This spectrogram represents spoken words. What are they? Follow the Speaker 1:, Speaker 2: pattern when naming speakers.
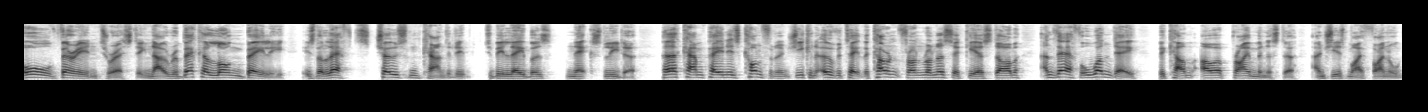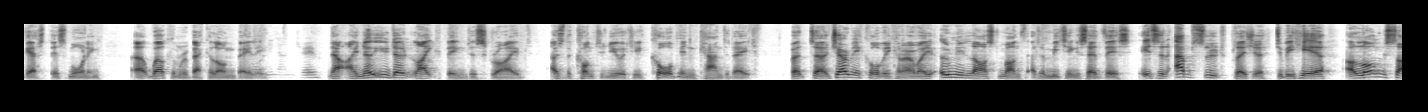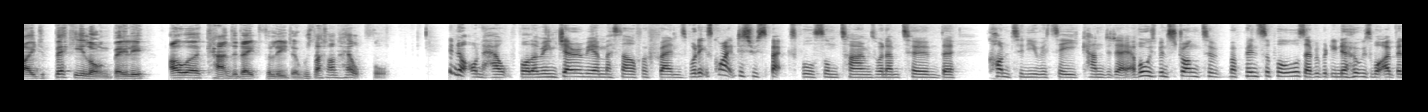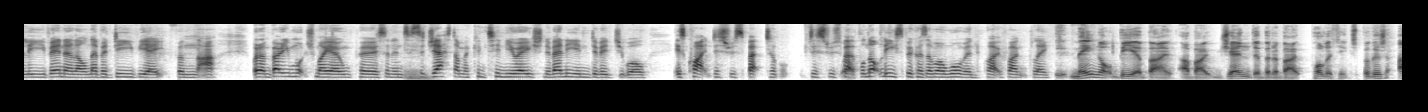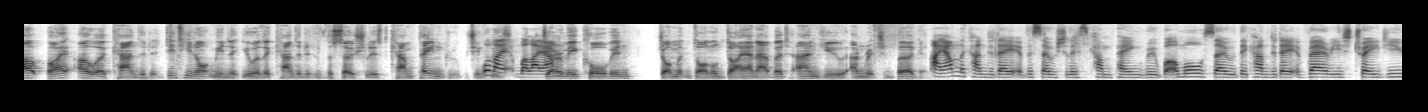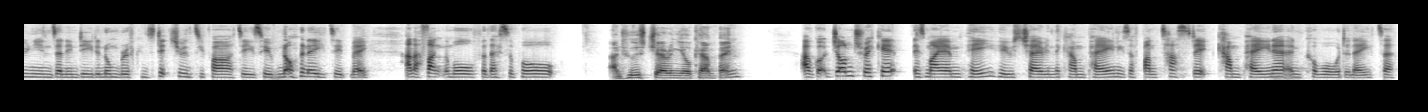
Speaker 1: All very interesting. Now, Rebecca Long Bailey is the left's chosen candidate to be Labour's next leader. Her campaign is confident she can overtake the current frontrunner, Sir Keir Starmer, and therefore one day become our Prime Minister. And she is my final guest this morning. Uh, welcome, Rebecca Long Bailey.
Speaker 2: Morning,
Speaker 1: now, I know you don't like being described as the continuity Corbyn candidate, but uh, Jeremy Corbyn, only last month at a meeting said this It's an absolute pleasure to be here alongside Becky Long Bailey, our candidate for leader. Was that unhelpful?
Speaker 2: Not unhelpful. I mean, Jeremy and myself are friends, but it's quite disrespectful sometimes when I'm termed the continuity candidate. I've always been strong to my principles. Everybody knows what I believe in, and I'll never deviate from that. But I'm very much my own person, and to mm. suggest I'm a continuation of any individual is quite disrespectful, disrespectful well, not least because I'm a woman, quite frankly.
Speaker 1: It may not be about, about gender, but about politics, because out by our candidate, did he not mean that you are the candidate of the Socialist Campaign Group, which includes well, I, well, I Jeremy am. Corbyn, John McDonnell, Diane Abbott, and you, and Richard Burgon.
Speaker 2: I am the candidate of the Socialist Campaign Group, but I'm also the candidate of various trade unions and indeed a number of constituency parties who've nominated me, and I thank them all for their support.
Speaker 1: And who's chairing your campaign?
Speaker 2: I've got Jon Trickett is my MP who's chairing the campaign. He's a fantastic campaigner and coordinator.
